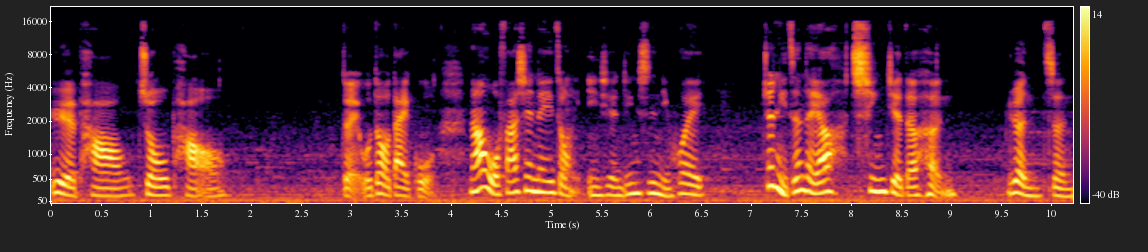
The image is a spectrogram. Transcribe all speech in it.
月抛、周抛，对我都有戴过。然后我发现那一种隐形眼镜是你会，就你真的要清洁的很认真，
